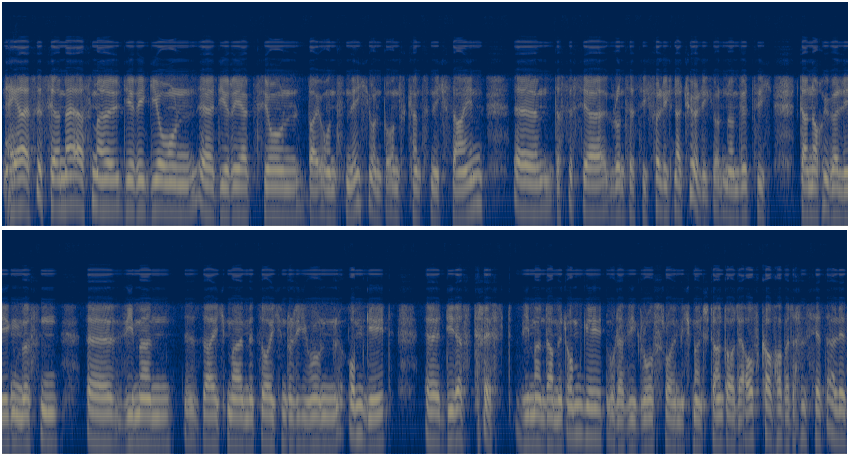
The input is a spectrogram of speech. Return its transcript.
Naja, es ist ja immer erstmal die Region, äh, die Reaktion bei uns nicht und bei uns kann es nicht sein. Ähm, das ist ja grundsätzlich völlig natürlich und man wird sich dann noch überlegen müssen, äh, wie man, äh, sage ich mal, mit solchen Regionen umgeht, die das trifft, wie man damit umgeht oder wie großräumig man Standorte aufkauft. Aber das ist jetzt alles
